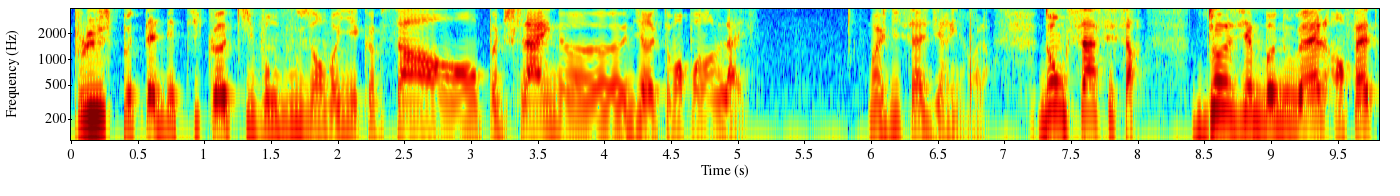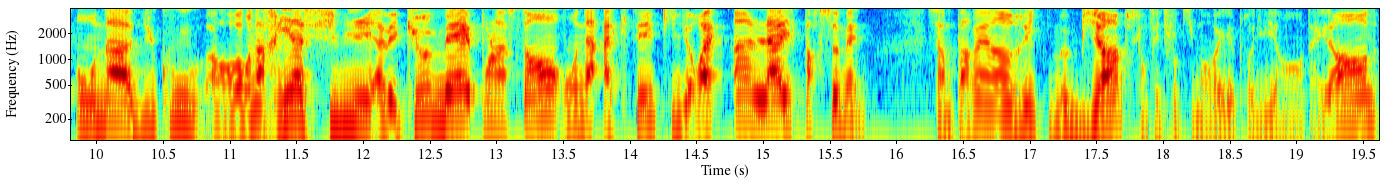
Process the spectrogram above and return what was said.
plus peut-être des petits codes qui vont vous envoyer comme ça en punchline euh, directement pendant le live. Moi, je dis ça, je dis rien. Voilà. Donc ça, c'est ça. Deuxième bonne nouvelle, en fait, on a du coup, on n'a rien signé avec eux, mais pour l'instant, on a acté qu'il y aurait un live par semaine. Ça me paraît un rythme bien, parce qu'en fait, il faut qu'ils m'envoient les produits en Thaïlande,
